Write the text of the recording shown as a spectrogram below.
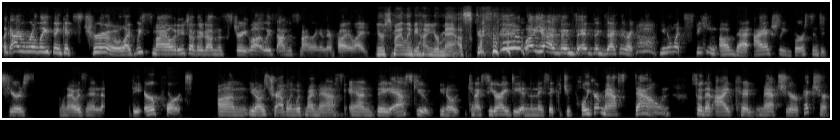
Like, I really think it's true. Like, we smile at each other down the street. Well, at least I'm smiling, and they're probably like, You're smiling behind your mask. well, yes, it's, it's exactly right. You know what? Speaking of that, I actually burst into tears when I was in the airport. Um, you know, I was traveling with my mask, and they ask you, you know, can I see your ID? And then they say, could you pull your mask down so that I could match your picture?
